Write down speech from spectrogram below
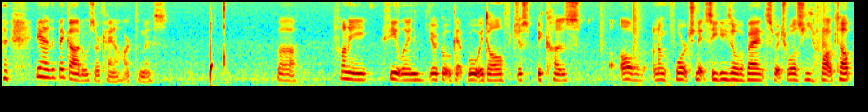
yeah, the big arrows are kind of hard to miss. But funny feeling you're going to get voted off just because of an unfortunate series of events, which was you fucked up.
